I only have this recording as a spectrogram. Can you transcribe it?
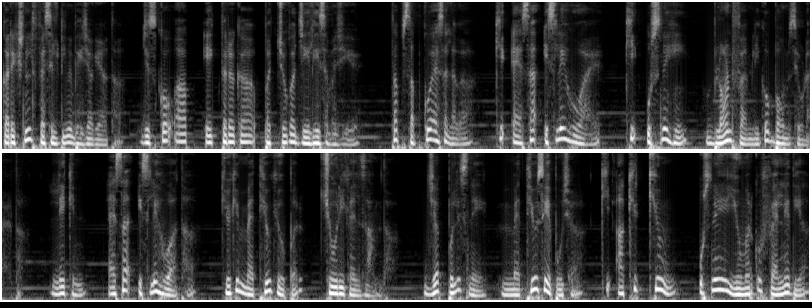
करेक्शनल फैसिलिटी में भेजा गया था, जिसको आप एक तरह का बच्चों का जेल ही समझिए। तब सबको ऐसा लगा कि ऐसा इसलिए हुआ है कि उसने ही ब्लॉन्ड फैमिली को बॉम्ब से उड़ाया था। लेकिन ऐसा इसलिए हुआ था क्योंकि मैथ्यू के ऊपर चोरी का इल्ज़ाम था। जब पुलिस ने मैथ्यू से पूछा कि आखिर क्यों उसने ये ह्यूमर को फैलने दिया,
